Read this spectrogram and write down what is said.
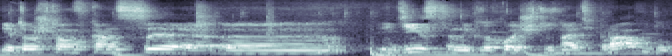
И то, что он в конце э, единственный, кто хочет узнать правду,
